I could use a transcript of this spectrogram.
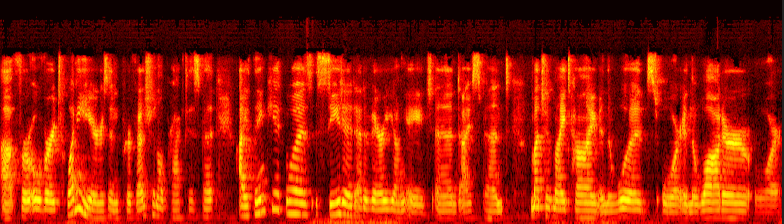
uh, for over 20 years in professional practice. But I think it was seeded at a very young age. And I spent much of my time in the woods or in the water or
